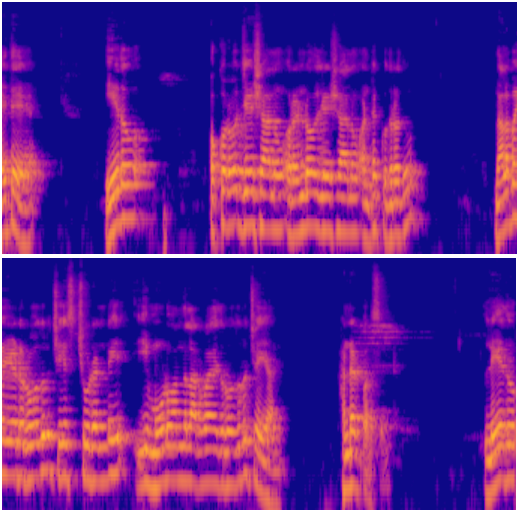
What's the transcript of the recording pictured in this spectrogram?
అయితే ఏదో ఒక్క రోజు చేశాను రెండు రోజులు చేశాను అంటే కుదరదు. నలభై ఏడు రోజులు చేసి చూడండి ఈ మూడు వందల అరవై ఐదు రోజులు చేయాలి. Hundred percent. లేదు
